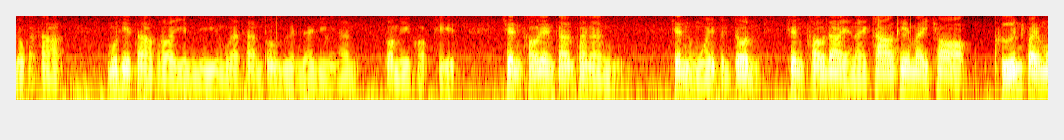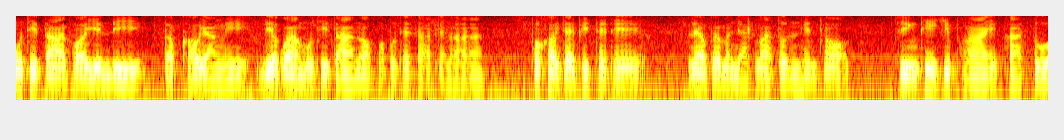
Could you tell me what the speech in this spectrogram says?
โลกธาตุมุทิตาพลอยยินดีเมื่อท่านผู้อื่นได้ดีนั้น ก็มีขอบเขต เช่นเขาเล่นการพนัน เช่นหวยเป็นต้น เช่นเขาได้ในข้าวที่ไม่ชอบขืนไปมุทิตาพลอยยินดีกับเขาอย่างนี้ เรียกว่ามุทิตานอกพระพุทธศาสนาเพราะเข้าใจผิดแท้ๆแล้วไปบัญญัติว่าตนเห็นชอบ สิ่งที่ชิบหายขาดตัว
